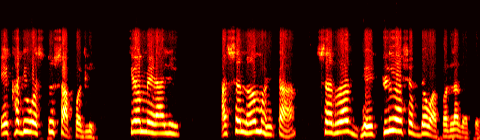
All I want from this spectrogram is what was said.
एखादी वस्तू सापडली किंवा मिळाली असं न म्हणता सर्वात भेटली हा शब्द वापरला जातो.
